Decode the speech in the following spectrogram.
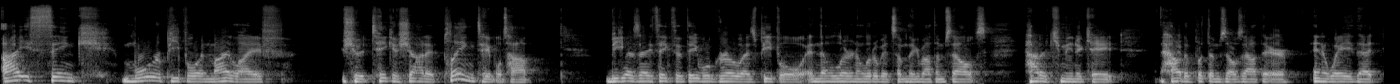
I think more people in my life should take a shot at playing tabletop because I think that they will grow as people and they'll learn a little bit something about themselves, how to communicate, how to put themselves out there in a way that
